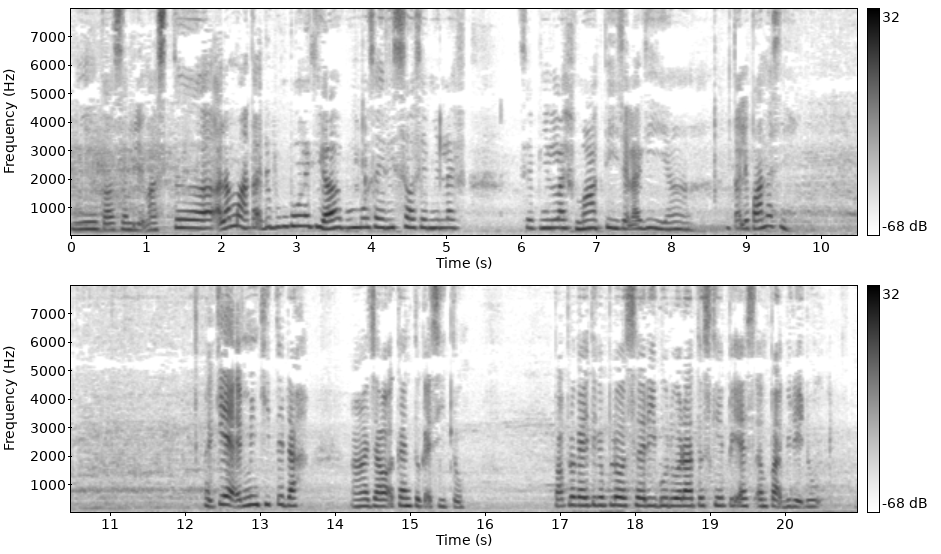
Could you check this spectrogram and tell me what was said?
Ni kawasan bilik master. Alamak tak ada bumbung lagi lah. Bumbung saya risau saya punya live. Saya punya live mati sekejap lagi. Ha. Tak boleh panas ni. Okay admin kita dah ha, jawabkan tu kat situ. 40 kali 30 1200 kps 4 bilik 2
